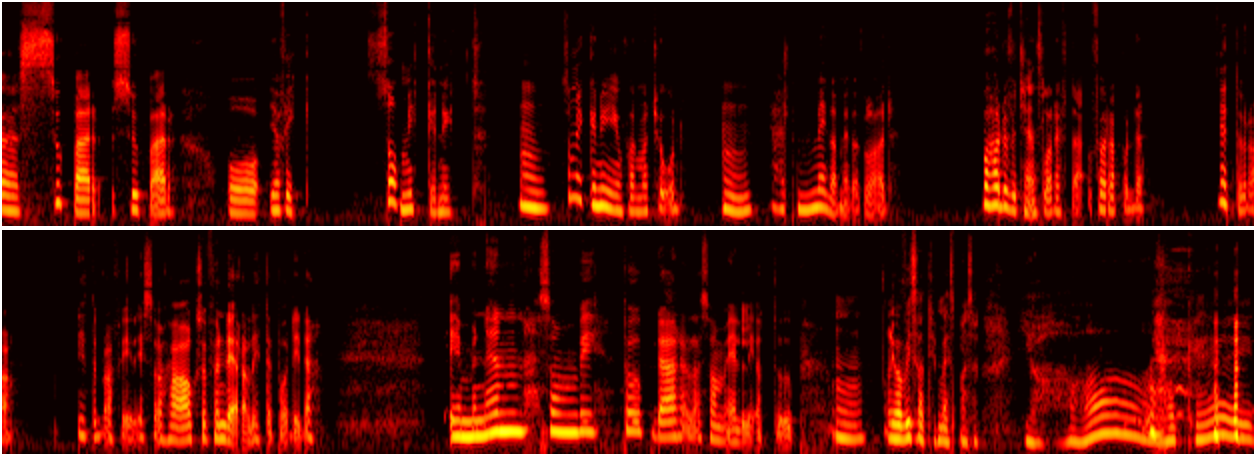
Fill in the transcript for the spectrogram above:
uh, super, super. Och jag fick så mycket nytt. Mm. Så mycket ny information. Mm. Jag är helt mega, mega glad. Vad har du för känslor efter förra podden? Jättebra. Jättebra Filis. Och har också funderat lite på det där ämnen som vi tog upp där, eller som Elliot tog upp. Mm. Ja, vi satt ju mest bara så, jaha, okej. Okay.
